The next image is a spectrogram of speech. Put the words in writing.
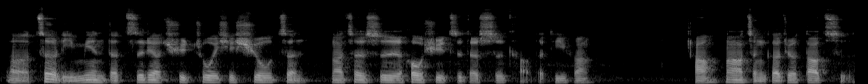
呃，这里面的资料去做一些修正？那这是后续值得思考的地方。好，那整个就到此。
